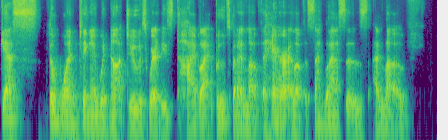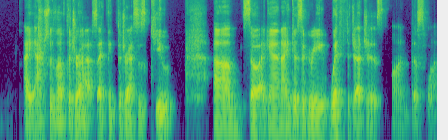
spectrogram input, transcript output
guess the one thing I would not do is wear these high black boots, but I love the hair. I love the sunglasses. I love, I actually love the dress. I think the dress is cute. Um, so again, I disagree with the judges on this one.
